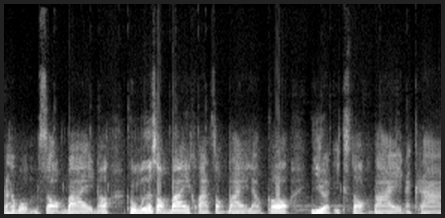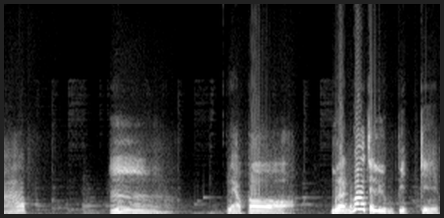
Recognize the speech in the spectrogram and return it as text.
นะครับผม2ใบเนาะถุงมือ2ใบขวาน2ใบแล้วก็เหยื่ออีก2ใบนะครับ อืมแล้วก็เหมือนว่าจะลืมปิดเกม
